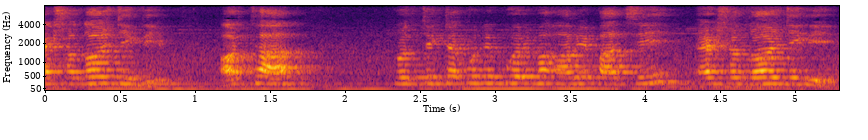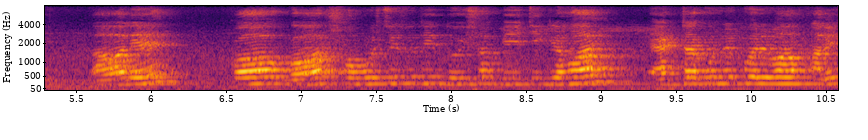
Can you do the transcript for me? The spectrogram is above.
একশো দশ ডিগ্রি। অর্থাৎ প্রত্যেকটা কোণের পরিমাণ আমি পাচ্ছি একশো দশ ডিগ্রি। তাহলে ক গড় সমষ্টি যদি দুইশো বিশ ডিগ্রি হয়, একটা কোণের পরিমাণ আমি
